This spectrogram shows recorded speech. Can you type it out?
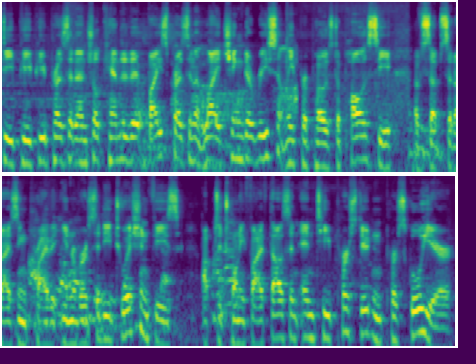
DPP presidential candidate Vice President Lai Ching-te recently proposed a policy of subsidizing private university tuition fees up to 25,000 NT per student per school year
